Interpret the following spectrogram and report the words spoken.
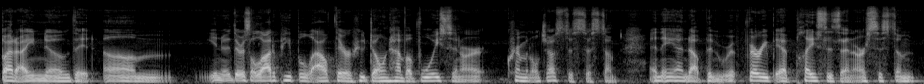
but I know that. Um, you know, there's a lot of people out there who don't have a voice in our criminal justice system, and they end up in very bad places, and our system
